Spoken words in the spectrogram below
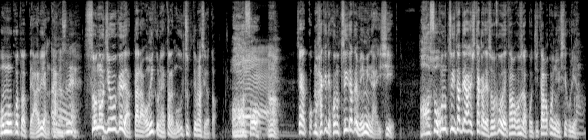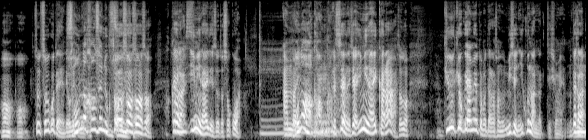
思うことってあるやんか、うんね、その状況であったらオミクロンやったらもう移ってますよと。ああそう、うん、じゃあもうはっきりこの追加でも意味ないしあそう。このついたてしたかでそこでタバコ吸ったらこっちタバコ入してくるやん、はあはあ、そそういうことやねそんな感染力そうそうそうそう。だから意味ないですよとそこは。あんまり。あかんがそうやね。じゃあ意味ないからその究極やめようと思ったらその店に行くなになってしまうだから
